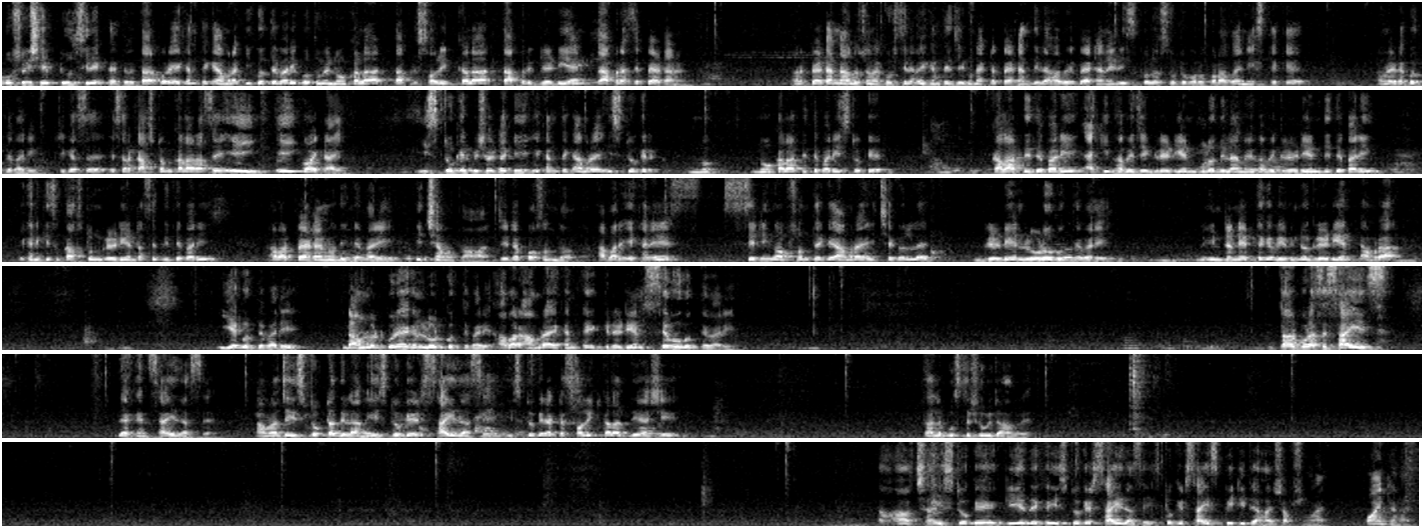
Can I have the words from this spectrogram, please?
অবশ্যই শেপ টুল সিলেক্ট থাকতে হবে। তারপরে এখান থেকে আমরা কি করতে পারি? প্রথমে নো কালার তারপরে সলিড কালার তারপরে গ্রেডিয়েন্ট তারপরে আছে প্যাটার্ন আমরা প্যাটার্ন আলোচনা করছিলাম। এখান থেকে যে কোনো একটা প্যাটার্ন দিলে হবে। প্যাটার্নের স্কুলও ছোট বড় করা যায় নিচ থেকে। আমরা এটা করতে পারি, ঠিক আছে? এছাড়া কাস্টম কালার আছে এই এই কয়টাই। স্টোকের বিষয়টা কি? এখান থেকে আমরা স্টোকের নো কালার দিতে পারি স্টোকের কালার দিতে পারি, একইভাবে যে গ্রেডিয়েন্টগুলো দিলাম, এভাবে গ্রেডিয়েন্ট দিতে পারি। এখানে কিছু কাস্টম গ্রেডিয়েন্ট আছে, দিতে পারি। আবার প্যাটার্নও দিতে পারি, ইচ্ছা মতো আমার, যেটা পছন্দ। আবার এখানে সেটিং অপশন থেকে আমরা ইচ্ছে করলে গ্রেডিয়েন্ট লোডও করতে পারি। ইন্টারনেট থেকে বিভিন্ন গ্রেডিয়েন্ট আমরা ইয়ে করতে পারি ডাউনলোড করে এখানে লোড করতে পারি, আবার আমরা এখান থেকে গ্রেডিয়েন্ট সেভও করতে পারি। তারপর আছে সাইজ দেখেন সাইজ আছে। আমরা যে স্টোকটা দিলাম, এই স্টোকের সাইজ আছে। স্টোকের একটা সলিড কালার দিয়ে আসি। তাহলে বুঝতে সুবিধা হবে। আচ্ছা স্টোকে গিয়ে দেখে স্টোকের সাইজ আছে। স্টোকের সাইজ পিটিতে হয় সব সময় পয়েন্টে হয়।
